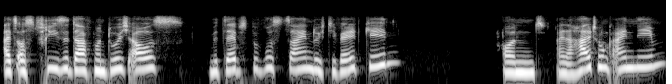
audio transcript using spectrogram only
als Ostfriese darf man durchaus mit Selbstbewusstsein durch die Welt gehen und eine Haltung einnehmen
